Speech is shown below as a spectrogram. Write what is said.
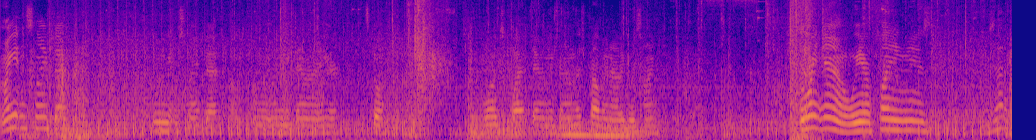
Am I getting sniped at? I'm getting sniped at. Oh, I'm not gonna get down out of here. Let's go. There's blood splat on the ground. That's probably not a good sign. So right now we are playing as. Is that a?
